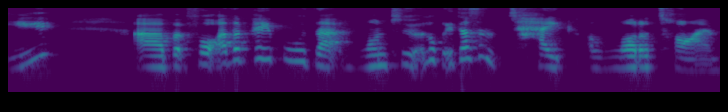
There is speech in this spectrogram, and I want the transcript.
year. Uh, but for other people that want to look, it doesn't take a lot of time,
